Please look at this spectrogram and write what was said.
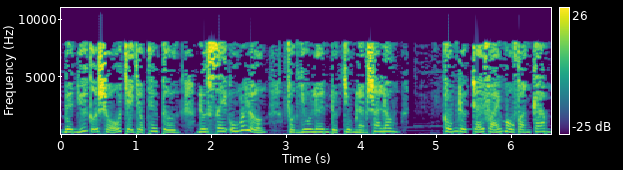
bên dưới cửa sổ chạy dọc theo tường, được xây uốn lượn, phần nhô lên được dùng làm salon, cũng được trải vải màu vàng cam.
